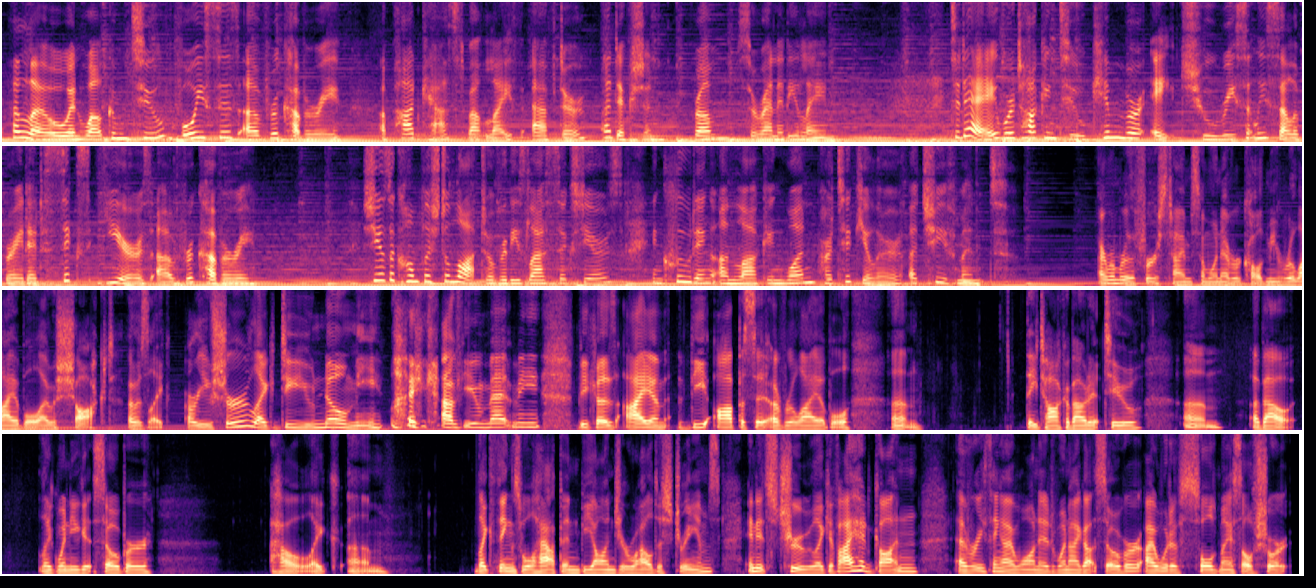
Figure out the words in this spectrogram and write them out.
Hello, and welcome to Voices of Recovery, a podcast about life after addiction from Serenity Lane. Today, we're talking to Kimber H., who recently celebrated six years of recovery. She has accomplished a lot over these last six years, including unlocking one particular achievement. I remember the first time someone ever called me reliable, I was shocked. I was like, Are you sure? Like, do you know me? Like, have you met me? Because I am the opposite of reliable. Um, they talk about it too, um, about like when you get sober, how like, um, like things will happen beyond your wildest dreams. And it's true. Like, if I had gotten everything I wanted when I got sober, I would have sold myself short.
